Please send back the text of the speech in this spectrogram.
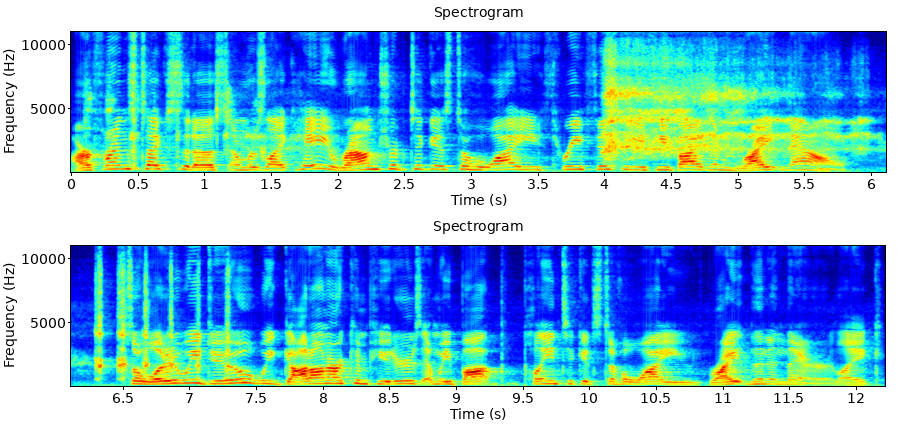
Our friends texted us and was like, "Hey, round trip tickets to Hawaii, three fifty if you buy them right now." So what did we do? We got on our computers and we bought plane tickets to Hawaii right then and there. Like,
